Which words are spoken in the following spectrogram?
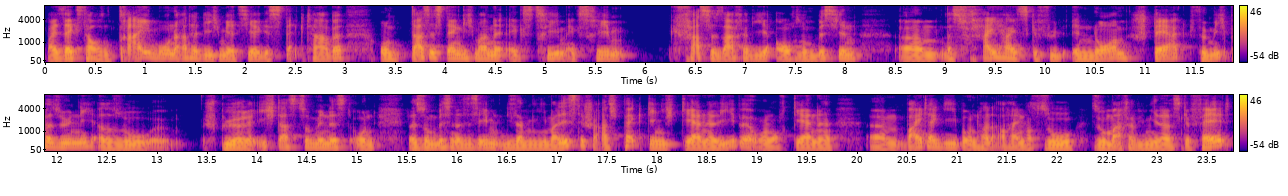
bei 6000 drei Monate, die ich mir jetzt hier gestackt habe. Und das ist, denke ich mal, eine extrem, extrem krasse Sache, die auch so ein bisschen ähm, das Freiheitsgefühl enorm stärkt für mich persönlich. Also so äh, spüre ich das zumindest und das ist so ein bisschen, das ist eben dieser minimalistische Aspekt, den ich gerne liebe und auch gerne ähm, weitergebe und halt auch einfach so, so mache, wie mir das gefällt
